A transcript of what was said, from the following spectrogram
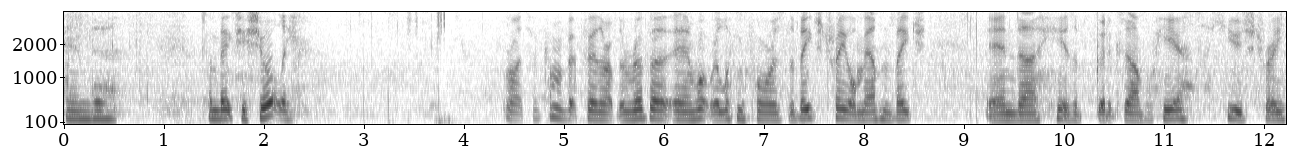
And uh, come back to you shortly. Right, so we've come a bit further up the river and what we're looking for is the beech tree or mountain beech. And uh, here's a good example here. It's a huge tree.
